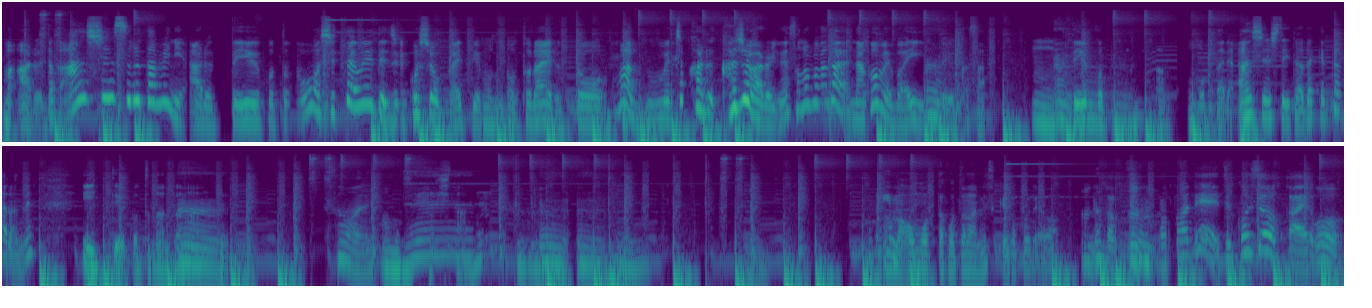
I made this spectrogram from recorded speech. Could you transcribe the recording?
まあ、ある。だから安心するためにあるっていうことを知った上で自己紹介っていうものを捉えるとまあめっちゃカルカジュアルにねその場が和めばいいというかさ、うんうん。っていうことだなと思ったり安心していただけたらねいいっていうことなんだなってそうです思いまね。したね。うんうん今思ったことなんですけどこれは。うん。なんかうんその場で自己紹介を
